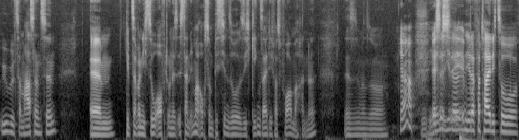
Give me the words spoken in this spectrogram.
übelst am Hasseln sind. Ähm, Gibt es aber nicht so oft und es ist dann immer auch so ein bisschen so, sich gegenseitig was vormachen, ne? Das ist immer so. Ja, Jeder, es ist jeder, äh, jeder verteidigt so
